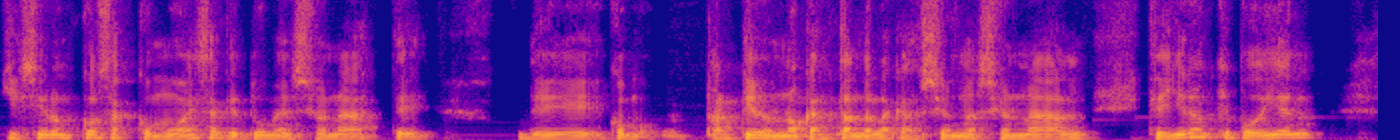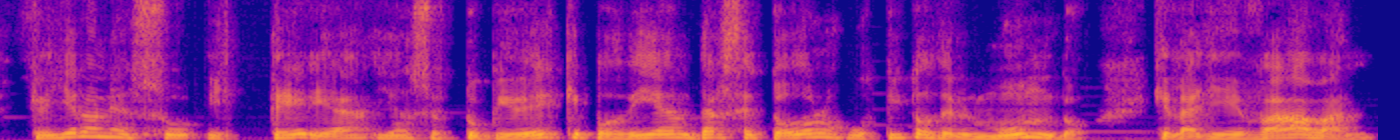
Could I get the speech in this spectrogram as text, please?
que hicieron cosas como esa que tú mencionaste, de como partieron no cantando la canción nacional, creyeron que podían, creyeron en su histeria y en su estupidez que podían darse todos los gustitos del mundo, que la llevaban.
